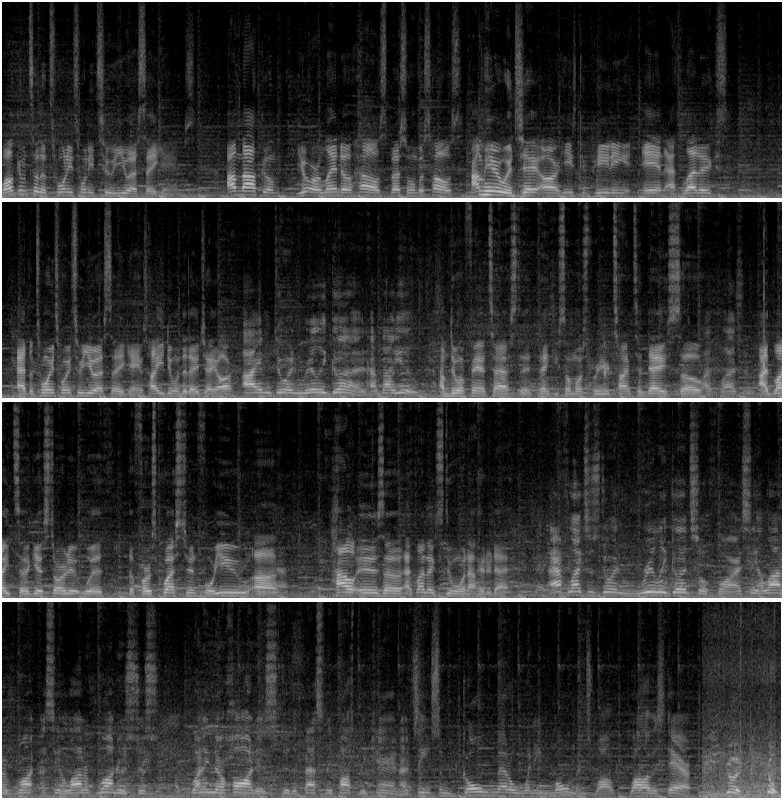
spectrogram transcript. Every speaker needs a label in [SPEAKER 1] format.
[SPEAKER 1] Welcome to the 2022 USA Games. I'm Malcolm, your Orlando Health Special Olympics host. I'm here with JR. He's competing in athletics at the 2022 USA Games. How you doing today, JR?
[SPEAKER 2] I'm doing really good. How about you?
[SPEAKER 1] I'm doing fantastic. Thank you so much for your time today. So,
[SPEAKER 2] My pleasure.
[SPEAKER 1] I'd like to get started with the first question for you. Uh, how is uh, athletics doing out here today?
[SPEAKER 2] Athletics is doing really good so far. I see a lot of run. I see a lot of runners just running their hardest, do the best they possibly can. I've seen some gold medal winning moments while while I was there.
[SPEAKER 3] Good. Go.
